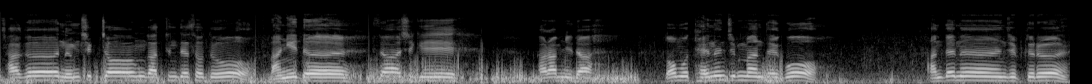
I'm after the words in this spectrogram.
작은 음식점 같은 데서도 많이들 식사하시기 바랍니다. 너무 되는 집만 되고 안 되는 집들은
